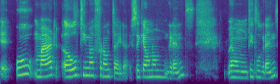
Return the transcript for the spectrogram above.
É o Mar, a Última Fronteira. Eu sei que é um nome grande, é um título grande,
